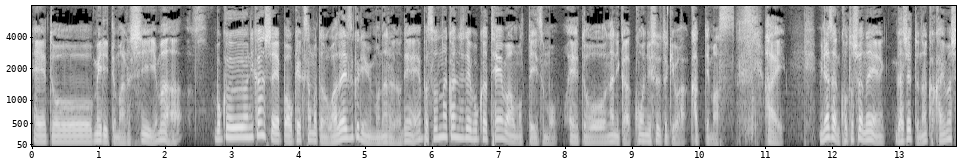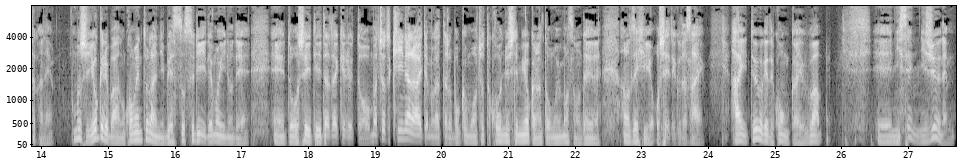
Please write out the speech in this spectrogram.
えっ、ー、と、メリットもあるし、まあ、僕に関してはやっぱお客様との話題作りにもなるので、やっぱそんな感じで僕はテーマを持っていつも、えっ、ー、と、何か購入するときは買ってます。はい。皆さん今年はね、ガジェットなんか買いましたかね？もしよければあのコメント欄にベスト3でもいいので、えっ、ー、と、教えていただけると、まあ、ちょっと気になるアイテムがあったら僕もちょっと購入してみようかなと思いますので、あの、ぜひ教えてください。はい。というわけで今回は、えー、2020年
